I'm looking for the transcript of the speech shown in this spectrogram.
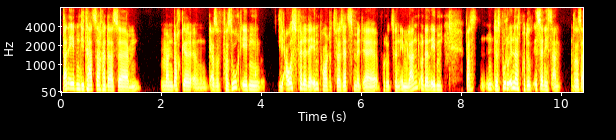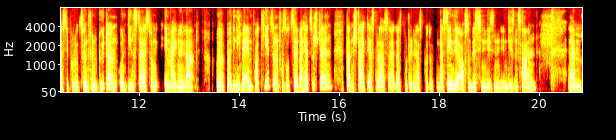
Dann eben die Tatsache, dass ähm, man doch also versucht eben die Ausfälle der Importe zu ersetzen mit der Produktion im Land und dann eben, was das Bruttoinlandsprodukt ist ja nichts anderes als die Produktion von Gütern und Dienstleistungen im eigenen Land. Und wenn man die nicht mehr importiert, sondern versucht selber herzustellen, dann steigt erstmal das, äh, das Bruttoinlandsprodukt. Und das sehen wir auch so ein bisschen in diesen, in diesen Zahlen. Ähm,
